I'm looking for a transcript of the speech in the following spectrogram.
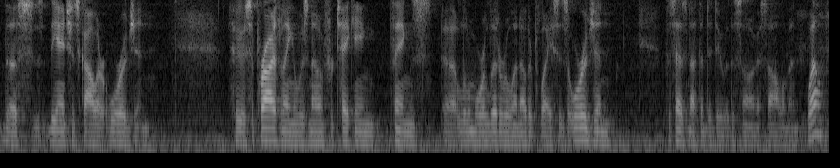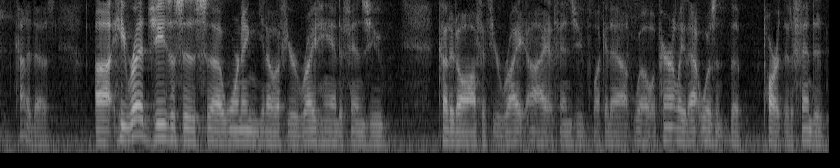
the, the ancient scholar Origen, who surprisingly was known for taking things uh, a little more literal in other places. Origen, this has nothing to do with the Song of Solomon. Well, kind of does. Uh, he read Jesus' uh, warning, you know, if your right hand offends you, cut it off. If your right eye offends you, pluck it out. Well, apparently that wasn't the part that offended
